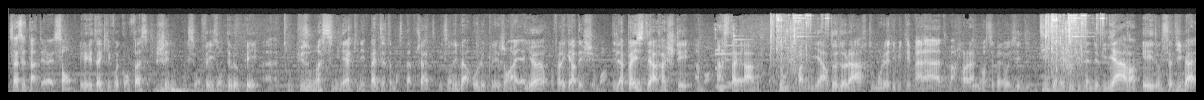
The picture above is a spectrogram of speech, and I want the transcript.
ça c'est intéressant et peut-être qu'il faudrait qu'on le fasse chez nous. Donc si on fait, ils ont développé un truc plus ou moins similaire qui n'est pas exactement Snapchat. Ils ont dit bah au lieu que les gens aillent ailleurs, il va les garder chez moi. Il n'a pas hésité à racheter un Instagram, je crois 2 ou 3 milliards de dollars. Tout le monde lui a dit mais t'es malade, là, on s'est valorisé des dizaines et des dizaines de milliards. Et donc il s'est dit bah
